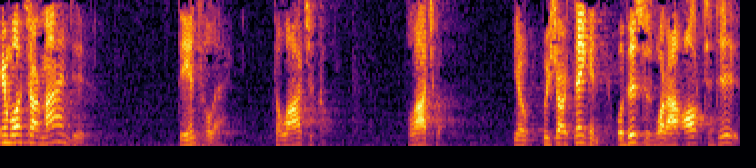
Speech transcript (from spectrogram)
And what's our mind do? The intellect, the logical. The logical. You know, we start thinking, well, this is what I ought to do.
